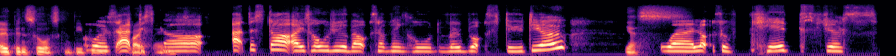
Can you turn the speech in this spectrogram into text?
open source? Can people was at the start at the start I told you about something called Roblox Studio Yes. where lots of kids just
